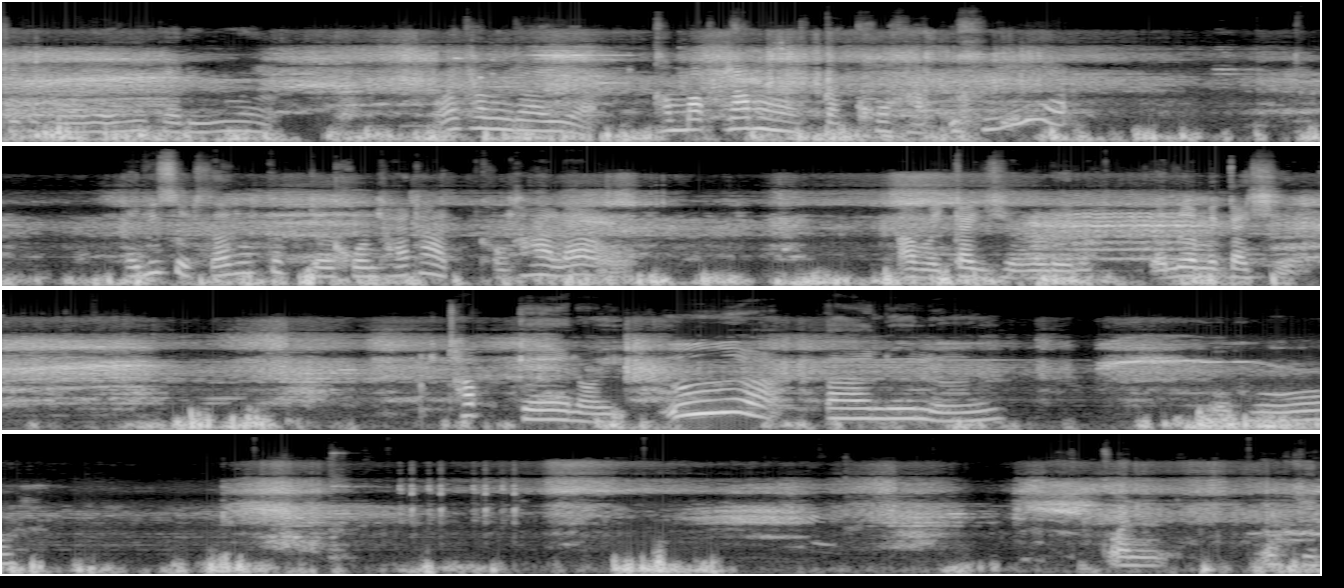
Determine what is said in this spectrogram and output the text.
ฉันจะทำอะไรให้แกดูอะว่าทำไงอะขมับง่ำกัดคอหักอื้อหือในที่สุดฉันก็เจอคนแพ้ธาตุของข้าแล้ว เอาไม่ใกล้เคียงกันเลยนะแต่เรื่องไม่ใกล้เคียงทับแกหน่อยเอื้อตายเลยเหรอโอ้โหกวนลูกที่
